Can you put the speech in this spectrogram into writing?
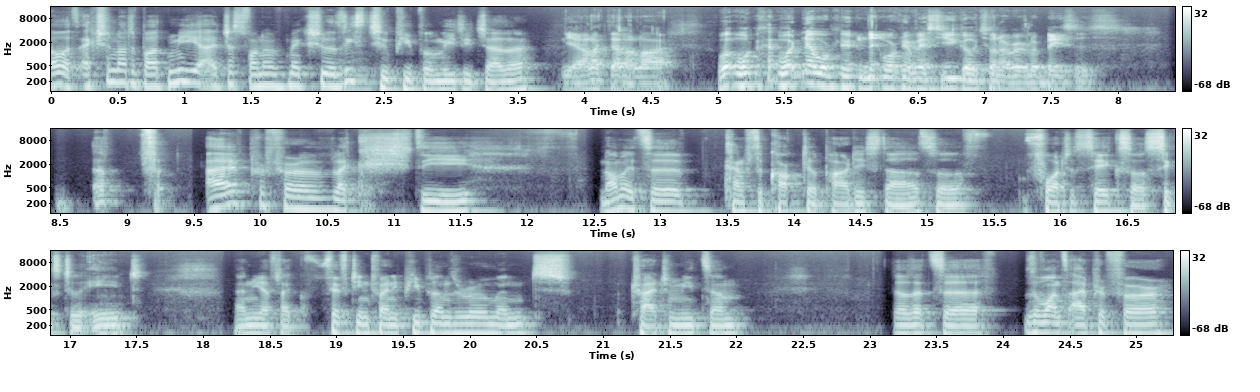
oh, it's actually not about me. I just want to make sure these two people meet each other. Yeah, I like that a lot. What, what, what networking, networking events do you go to on a regular basis? Uh, I prefer like the normally it's a kind of the cocktail party style, so four to six or six to eight. And you have like 15, 20 people in the room and try to meet them. So that's uh, the ones I prefer.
